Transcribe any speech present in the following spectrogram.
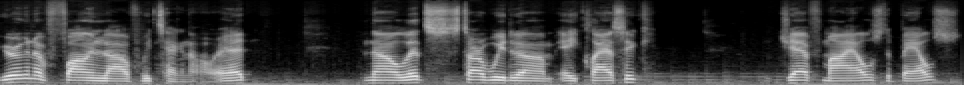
you're gonna fall in love with techno, right? Now let's start with um, a classic, Jeff Mills, The Bells.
